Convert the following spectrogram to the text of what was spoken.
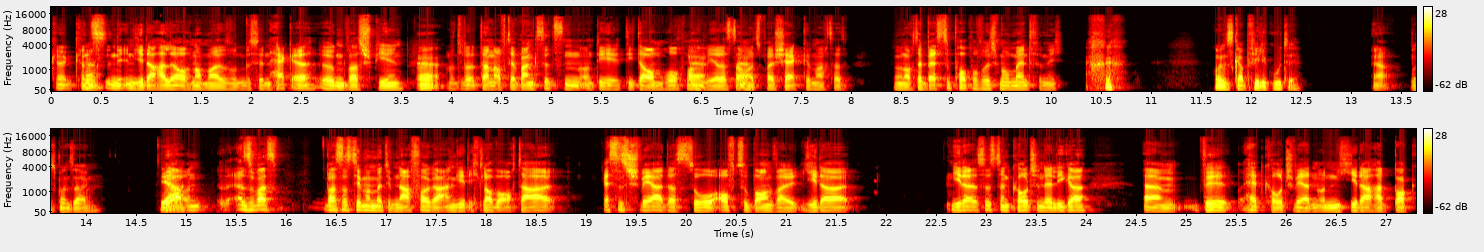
kann, kannst ja. In, in, jeder Halle auch nochmal so ein bisschen Hacker irgendwas spielen ja. und dann auf der Bank sitzen und die, die Daumen hoch machen, wie er das damals bei Shaq gemacht hat. Nur noch der beste Popovic-Moment für mich. und es gab viele gute. Ja. Muss man sagen. Ja, ja und also was, was das Thema mit dem Nachfolger angeht, ich glaube auch da, es ist schwer, das so aufzubauen, weil jeder jeder Assistant Coach in der Liga ähm, will Head Coach werden und nicht jeder hat Bock,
